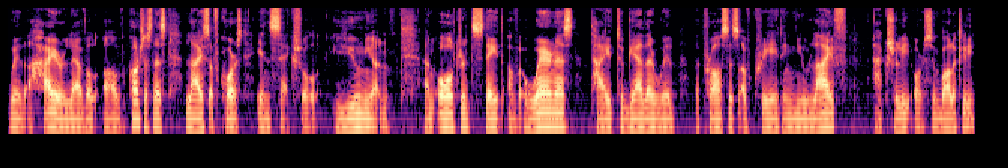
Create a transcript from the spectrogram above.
with a higher level of consciousness lies, of course, in sexual union, an altered state of awareness tied together with the process of creating new life actually or symbolically,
